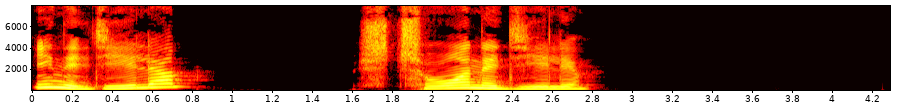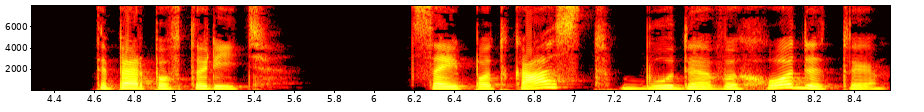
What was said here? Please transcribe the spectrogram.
і неділя? Щонеділі. Тепер повторіть, цей подкаст буде виходити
